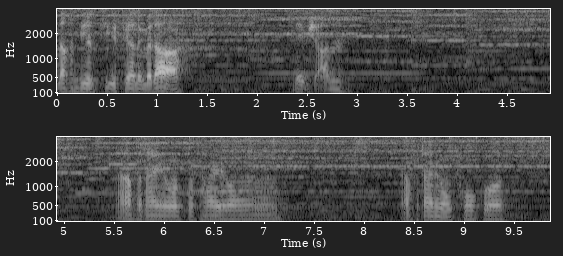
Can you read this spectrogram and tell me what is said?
nach dem DLC ist ja nicht mehr da. Nehme ich an. Ja, Verteidigung, Verteidigung. Ja, Verteidigung, Fokus.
